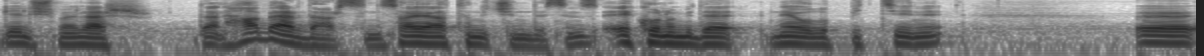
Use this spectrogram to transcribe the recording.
gelişmelerden haberdarsınız, hayatın içindesiniz. Ekonomide ne olup bittiğini e,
